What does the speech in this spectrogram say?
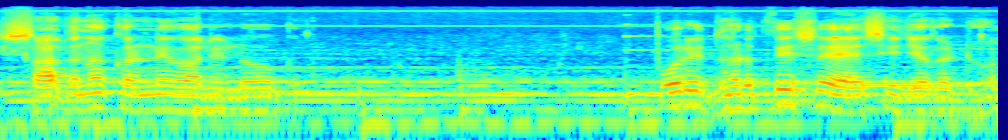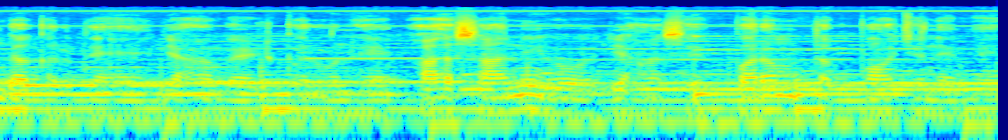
साधना करने वाले लोग पूरी धरती से ऐसी जगह ढूंढा करते हैं जहाँ बैठकर उन्हें आसानी हो, जहाँ से परम तक पहुँचने में।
